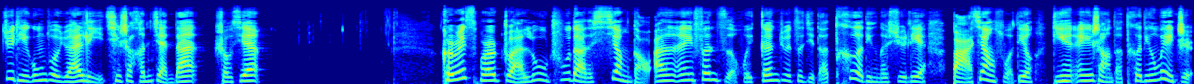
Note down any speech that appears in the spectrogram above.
具体工作原理其实很简单。首先，CRISPR 转录出的向导 RNA 分子会根据自己的特定的序列靶向锁定 DNA 上的特定位置，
